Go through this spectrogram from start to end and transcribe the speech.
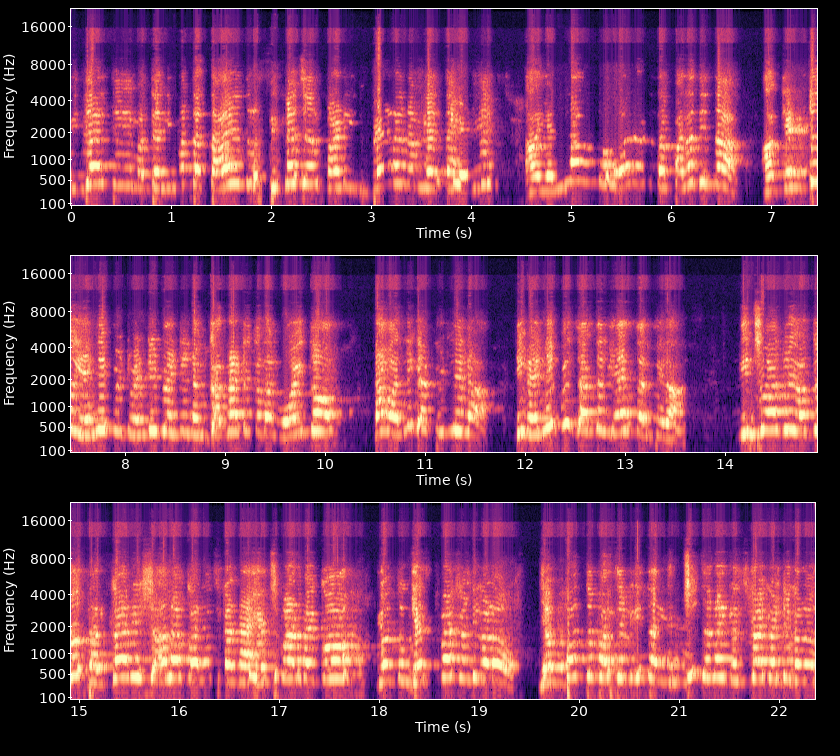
ವಿದ್ಯಾರ್ಥಿ ಮತ್ತೆ ನಿಮ್ಮಂತ ತಾಯಂದ್ರು ಸಿಗ್ನೇಚರ್ ಮಾಡಿ ಬೇಡ ನಮ್ಗೆ ಅಂತ ಹೇಳಿ ಆ ಎಲ್ಲ ಒಂದು ಹೋರಾಟದ ಫಲದಿಂದ ಆ ಕೆಟ್ಟು N E P twenty twenty ನಮ್ ಕರ್ನಾಟಕದಲ್ಲಿ ಹೋಯ್ತು. ನಾವ್ ಅಲ್ಲಿಗೆ ಬಿಡ್ಲಿಲ್ಲ. ನೀವ್ ಎನ್ ಇ ಪಿ ಜಾಗದಲ್ಲಿ ಏನ್ ತರ್ತೀರಾ? ನಿಜವಾಗ್ಲೂ ಇವತ್ತು ಸರ್ಕಾರಿ ಶಾಲಾ ಕಾಲೇಜ್ಗಳನ್ನ ಹೆಚ್ಚು ಮಾಡ್ಬೇಕು. ಇವತ್ತು ಗೆಸ್ಟ್ ಫ್ಯಾಕಲ್ಟಿಗಳು ಎಪ್ಪತ್ತು ಪರ್ಸೆಂಟ್ ಗಿಂತ ಹೆಚ್ಚು ಜನ ಗೆಸ್ಟ್ ಫ್ಯಾಕಲ್ಟಿಗಳು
